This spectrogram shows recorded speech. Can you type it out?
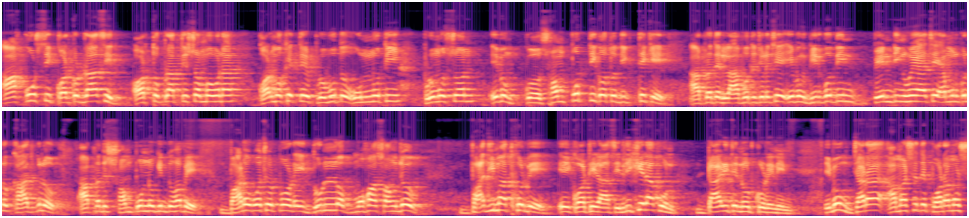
আকর্ষিক কর্কট রাশির অর্থপ্রাপ্তির সম্ভাবনা। কর্মক্ষেত্রে প্রভূত উন্নতি। প্রমোশন এবং সম্পত্তিগত দিক থেকে আপনাদের লাভ হতে চলেছে এবং দীর্ঘদিন পেন্ডিং হয়ে আছে এমন কোনো কাজগুলো আপনাদের সম্পূর্ণ কিন্তু হবে। বারো বছর পর এই দুর্লভ মহাসংযোগ বাজিমাত করবে এই কটি রাশি। লিখে রাখুন, ডায়েরিতে নোট করে নিন এবং যারা আমার সাথে পরামর্শ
